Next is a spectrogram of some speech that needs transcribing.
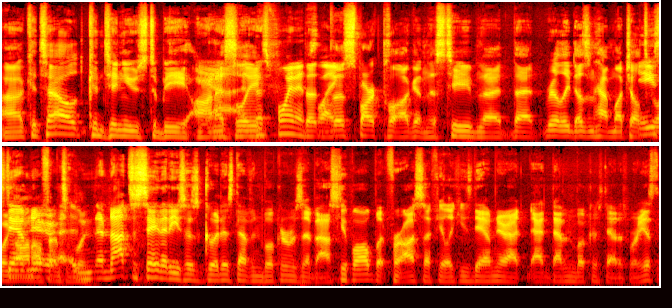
Uh, Ketel continues to be honestly at this point, it's the, like- the spark plug in this team that that really doesn't have much else going on near, offensively. and not to say that he's as good as Devin Booker was at basketball, but for us, I feel like he's damn near at, at Devin Booker status where he has,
